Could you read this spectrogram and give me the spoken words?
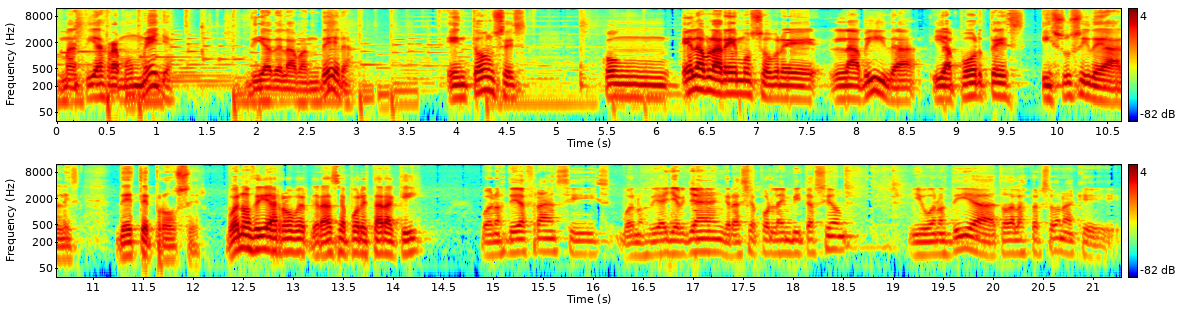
Matías Ramón Mella, Día de la Bandera. Entonces, con él hablaremos sobre la vida y aportes y sus ideales de este prócer. Buenos días, Robert. Gracias por estar aquí. Buenos días, Francis. Buenos días, Yerjan. Gracias por la invitación. Y buenos días a todas las personas que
